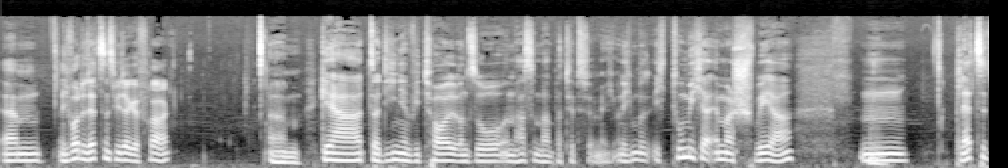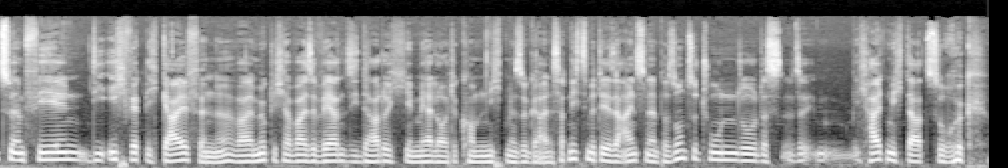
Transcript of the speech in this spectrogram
Ähm, ich wurde letztens wieder gefragt, ähm, Gerhard, Sardinien, wie toll und so, und hast du mal ein paar Tipps für mich? Und ich muss, ich tue mich ja immer schwer, mh, Plätze zu empfehlen, die ich wirklich geil finde, weil möglicherweise werden sie dadurch, je mehr Leute kommen, nicht mehr so geil. Das hat nichts mit dieser einzelnen Person zu tun, so dass also ich halte mich da zurück.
